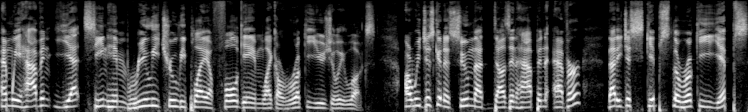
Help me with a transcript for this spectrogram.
And we haven't yet seen him really truly play a full game like a rookie usually looks. Are we just going to assume that doesn't happen ever? That he just skips the rookie yips?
